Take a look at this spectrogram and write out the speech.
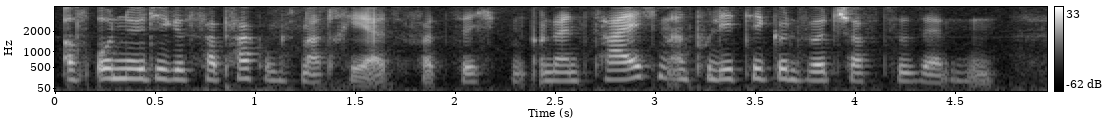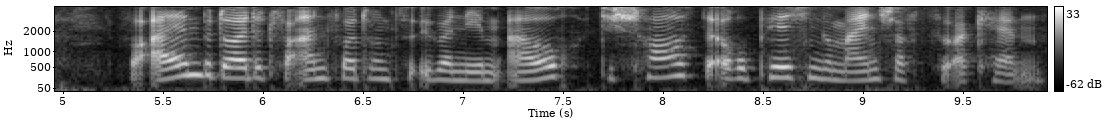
auf unnötiges Verpackungsmaterial zu verzichten und ein Zeichen an Politik und Wirtschaft zu senden. Vor allem bedeutet Verantwortung zu übernehmen auch, die Chance der europäischen Gemeinschaft zu erkennen.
